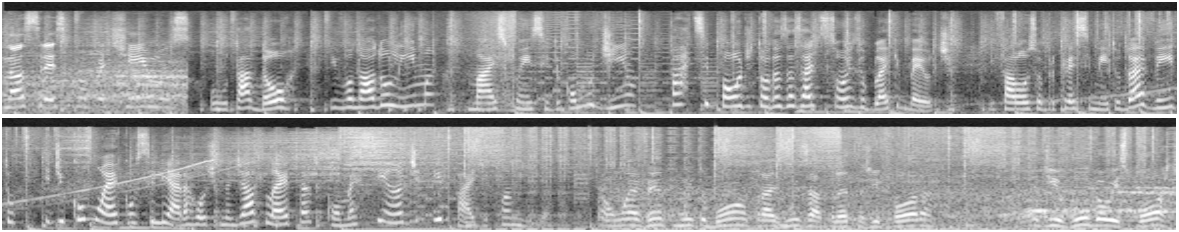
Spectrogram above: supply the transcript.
nós três competimos. O lutador, Ivonaldo Lima, mais conhecido como Dinho, participou de todas as edições do Black Belt e falou sobre o crescimento do evento e de como é conciliar a rotina de atleta, comerciante e pai de família. É um evento muito bom, traz muitos atletas de fora, divulga o esporte,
